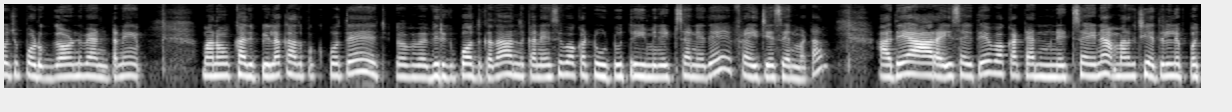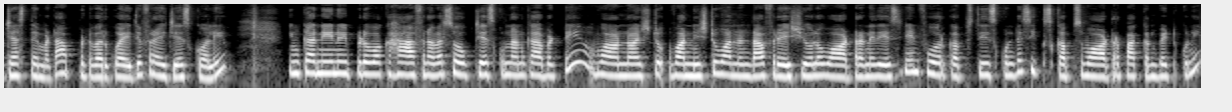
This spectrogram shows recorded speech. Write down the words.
కొంచెం పొడుగ్గా ఉండి వెంటనే మనం కదిపిలా కదపకపోతే విరిగిపోద్ది కదా. అందుకనేసి ఒక టూ టు త్రీ మినిట్స్ అనేది ఫ్రై చేసేయనమాట. అదే ఆ రైస్ అయితే ఒక టెన్ మినిట్స్ అయినా మనకు చేతులు నొప్పి వచ్చేస్తాయన్నమాట. అప్పటి వరకు అయితే ఫ్రై చేసుకోవాలి. ఇంకా నేను ఇప్పుడు ఒక హాఫ్ అన్ అవర్ సోక్ చేసుకున్నాను కాబట్టి one is to one is to one and half రేషియోలో వాటర్ అనేది వేసి నేను ఫోర్ కప్స్ తీసుకుంటే సిక్స్ కప్స్ వాటర్ పక్కన పెట్టుకుని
